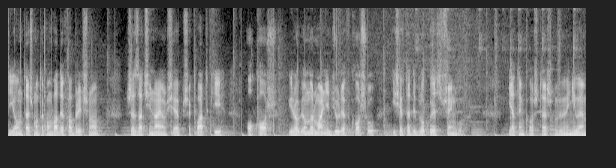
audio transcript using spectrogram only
i on też ma taką wadę fabryczną, że zacinają się przekładki o kosz i robią normalnie dziurę w koszu i się wtedy blokuje sprzęgło. Ja ten kosz też wymieniłem.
